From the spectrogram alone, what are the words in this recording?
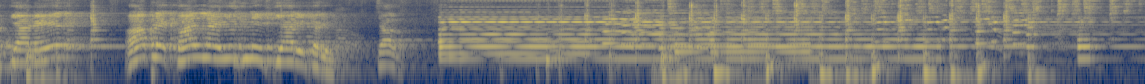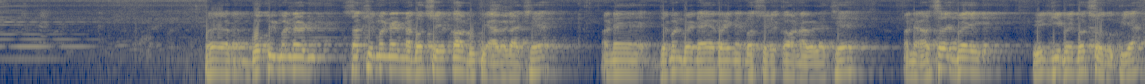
અત્યારે આપણે કાલના યુદ્ધની તૈયારી કરી ચાલો. ગોપી મંડળ, સખી મંડળના બસો એકાવન રૂપિયા આવેલા છે અને જમનભાઈ ડાયાભાઈને બસો એકાવન આવેલા છે અને હર્ષદભાઈ વીરજીભાઈ બસો રૂપિયા.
